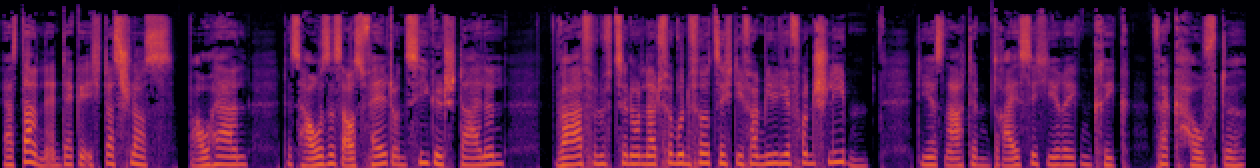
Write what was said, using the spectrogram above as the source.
Erst dann entdecke ich das Schloss. Bauherrn des Hauses aus Feld und Ziegelsteinen war 1545 die Familie von Schlieben, die es nach dem Dreißigjährigen Krieg verkaufte.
